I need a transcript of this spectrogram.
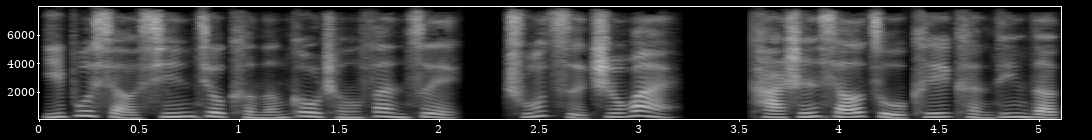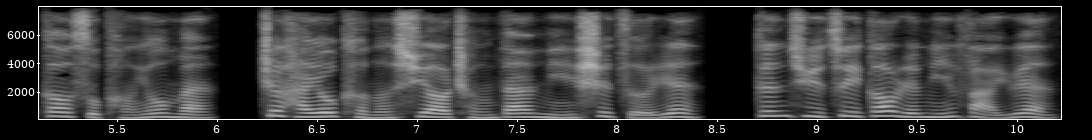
一不小心就可能构成犯罪。除此之外，卡神小组可以肯定的告诉朋友们，这还有可能需要承担民事责任。根据最高人民法院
